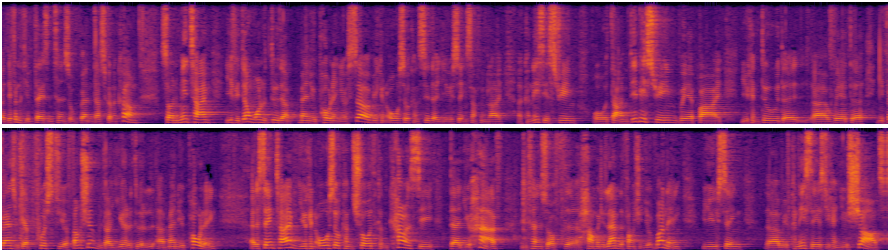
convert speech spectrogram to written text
uh, definitive dates in terms of when that's going to come. So in the meantime, if you don't want to do the manual polling yourself, you can also consider using something like a Kinesis stream or DynamoDB stream, whereby you can do the uh, where the events will get pushed to your function without you having to do a manual polling. At the same time, you can also control the concurrency that you have in terms of the, how many Lambda functions you're running using uh, with Kinesis, you can use shards.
